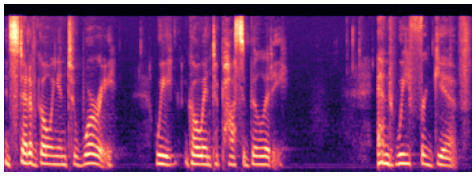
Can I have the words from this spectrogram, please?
Instead of going into worry, we go into possibility. And we forgive.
